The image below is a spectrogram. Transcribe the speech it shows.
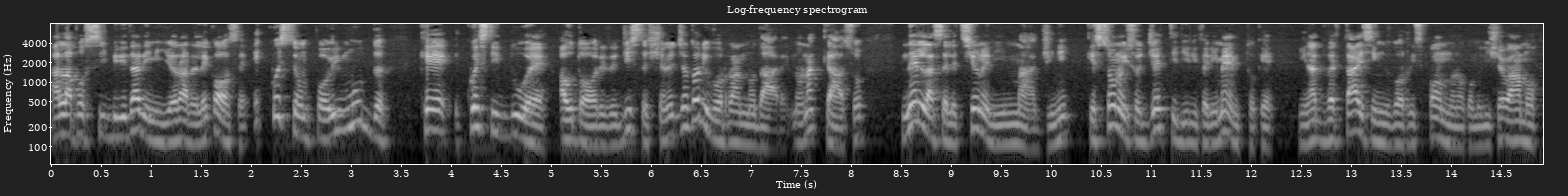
alla possibilità di migliorare le cose e questo è un po' il mood che questi due autori, regista e sceneggiatori, vorranno dare. Non a caso nella selezione di immagini, che sono i soggetti di riferimento che in advertising corrispondono, come dicevamo,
